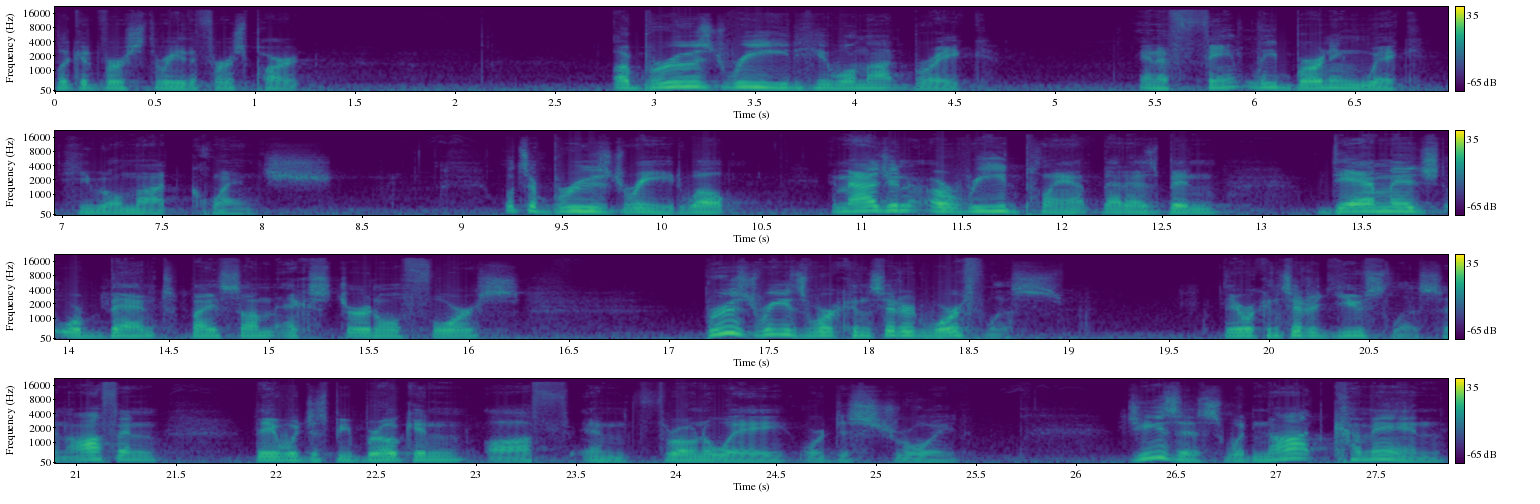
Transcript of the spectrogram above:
Look at verse 3, the first part. A bruised reed he will not break, and a faintly burning wick he will not quench. What's a bruised reed? Well, imagine a reed plant that has been damaged or bent by some external force. Bruised reeds were considered worthless, they were considered useless, and often they would just be broken off and thrown away or destroyed. Jesus would not come in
